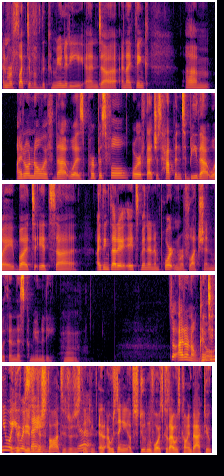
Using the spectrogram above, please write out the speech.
and reflective of the community, and uh, and I think, um, I don't know if that was purposeful or if that just happened to be that way, but it's uh, I think that it, it's been an important reflection within this community. So I don't know. Continue No, what you th- were these saying. These are just thoughts. These are just Yeah. thinking. And I was thinking of student voice because I was coming back to,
